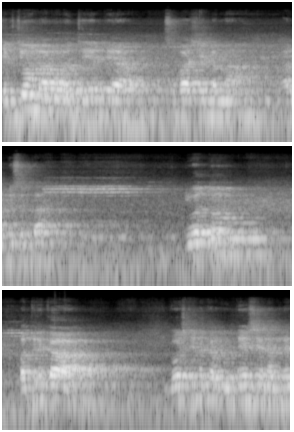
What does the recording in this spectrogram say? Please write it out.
ಜಗಜೀವನ್ ರಾಮ್ ಅವರ ಜಯಂತಿಯ ಶುಭಾಶಯಗಳನ್ನು ಅರ್ಪಿಸುತ್ತಾ ಇವತ್ತು ಪತ್ರಿಕಾ ಗೋಷ್ಠಿನ ಕರೆದ ಉದ್ದೇಶ ಏನಂದರೆ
